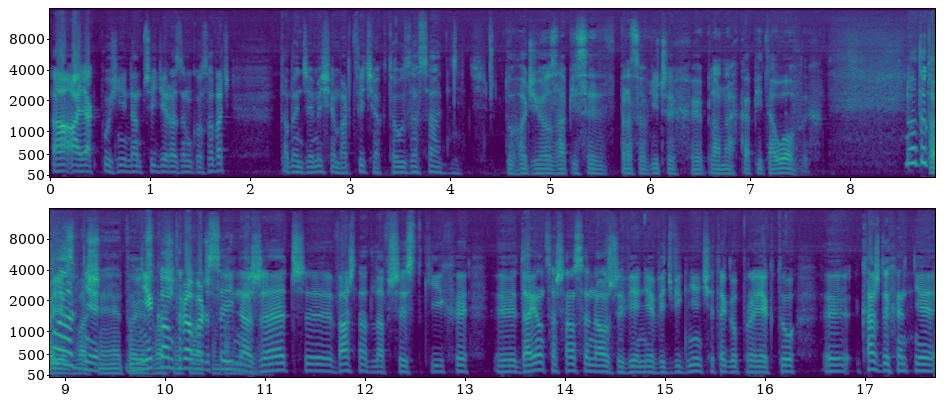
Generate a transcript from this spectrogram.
A, a jak później nam przyjdzie razem głosować, to będziemy się martwić, jak to uzasadnić. Tu chodzi o zapisy w pracowniczych y, planach kapitałowych. No To dokładnie. jest właśnie- to jest Niekontrowersyjna właśnie to, o rzecz, y, ważna dla wszystkich, y, dająca szansę na ożywienie, wydźwignięcie tego projektu. Y, Każdy chętnie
